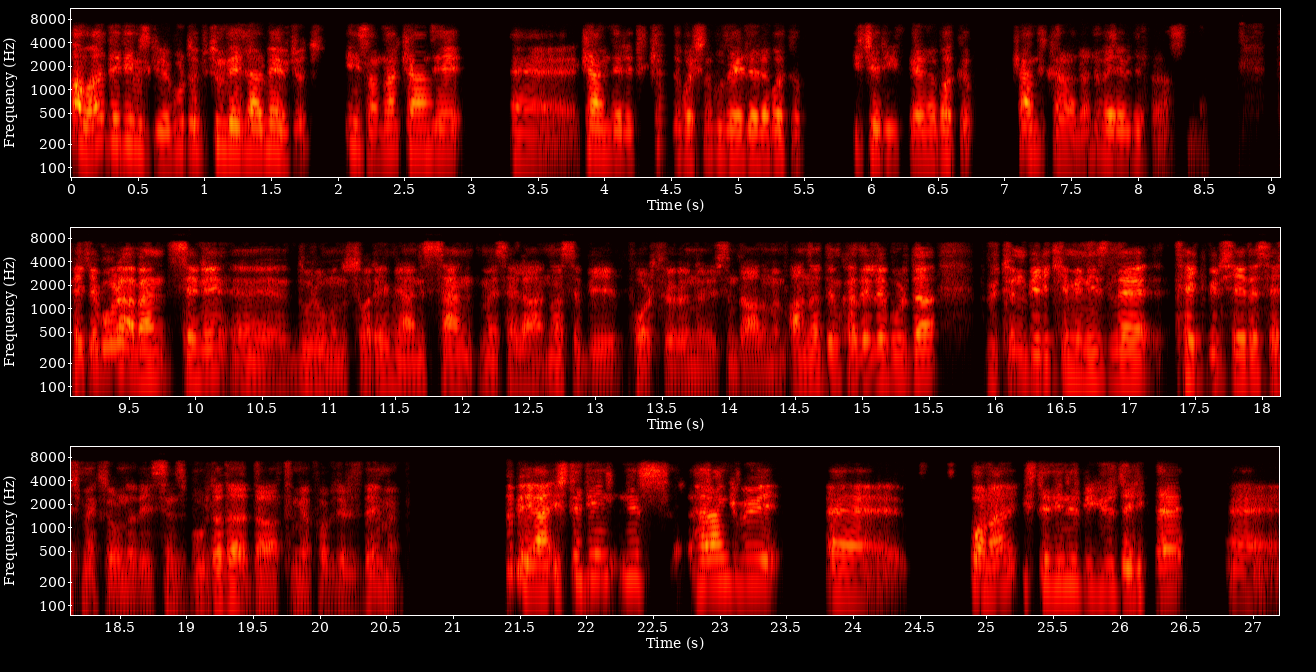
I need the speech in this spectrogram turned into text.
ama dediğimiz gibi burada bütün veriler mevcut. İnsanlar kendi e, kendileri kendi başına bu verilere bakıp içeriklerine bakıp kendi kararlarını verebilirler aslında. Peki Buğra ben senin e, durumunu sorayım. Yani sen mesela nasıl bir portföy önerirsin dağılımı? Anladığım kadarıyla burada bütün birikiminizle tek bir şey de seçmek zorunda değilsiniz. Burada da dağıtım yapabiliriz değil mi? Tabii yani istediğiniz herhangi bir e, fona istediğiniz bir yüzdelikle e,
